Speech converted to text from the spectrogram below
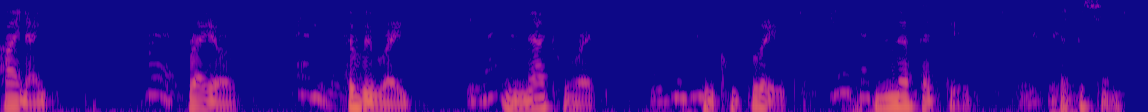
finite, frail, heavyweight, inaccurate, incomplete, incomplete, ineffective, ineffective, inefficient, efficient,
